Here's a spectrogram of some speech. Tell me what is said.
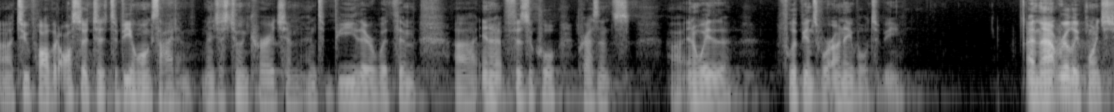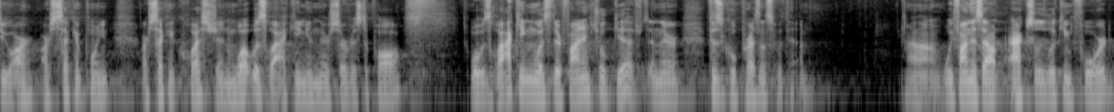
uh, to Paul, but also to, to be alongside him and just to encourage him and to be there with him uh, in a physical presence uh, in a way that Philippians were unable to be. And that really points to our, our second point, our second question what was lacking in their service to Paul? What was lacking was their financial gift and their physical presence with him. Uh, we find this out actually looking forward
